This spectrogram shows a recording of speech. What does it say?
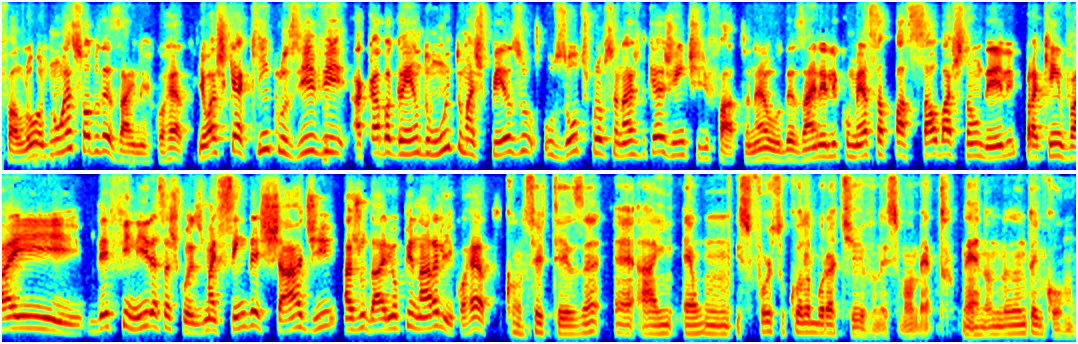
falou, não é só do designer, correto? Eu acho que aqui, inclusive, acaba ganhando muito mais peso os outros profissionais do que a gente, de fato, né? O designer ele começa a passar o bastão dele para quem vai definir essas coisas, mas sem deixar de ajudar e opinar ali, correto? Com certeza é, é um esforço colaborativo nesse momento, né? Não, não tem como.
